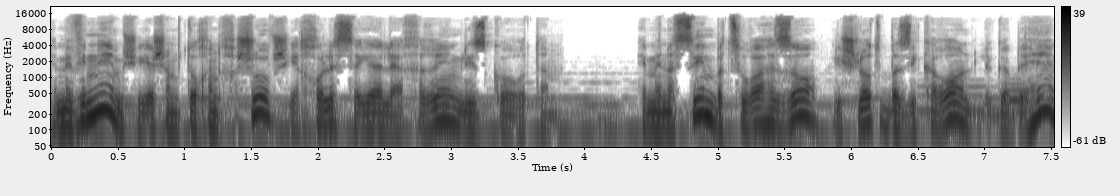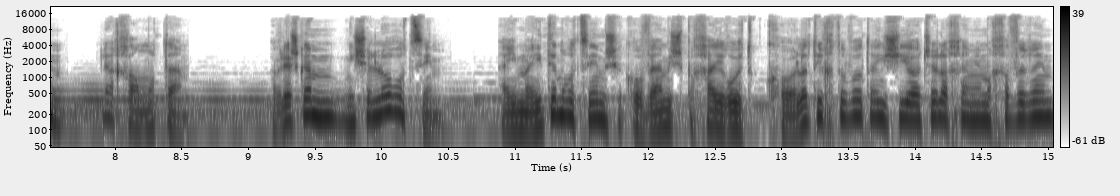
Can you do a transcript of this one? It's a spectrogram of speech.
הם מבינים שיש שם תוכן חשוב שיכול לסייע לאחרים לזכור אותם. הם מנסים בצורה הזו לשלוט בזיכרון לגביהם לאחר מותם. אבל יש גם מי שלא רוצים. האם הייתם רוצים שקרובי המשפחה יראו את כל התכתובות האישיות שלכם עם החברים?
